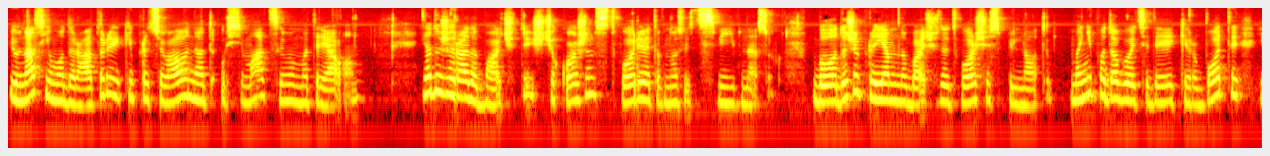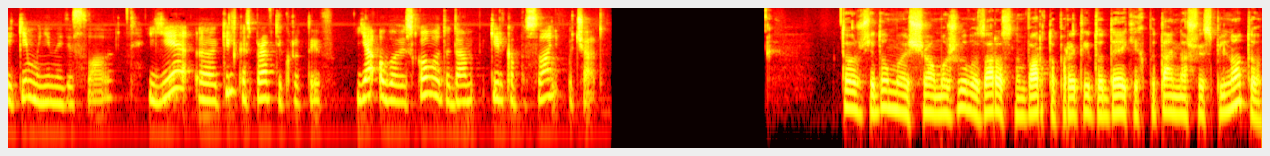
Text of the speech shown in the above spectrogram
і у нас є модератори, які працювали над усіма цими матеріалами. Я дуже рада бачити, що кожен створює та вносить свій внесок. Було дуже приємно бачити творчі спільноти. Мені подобаються деякі роботи, які мені надіслали. Є е, кілька справді крутив. Я обов'язково додам кілька посилань у чат. Тож, я думаю, що можливо зараз нам варто перейти до деяких питань нашої спільноти,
